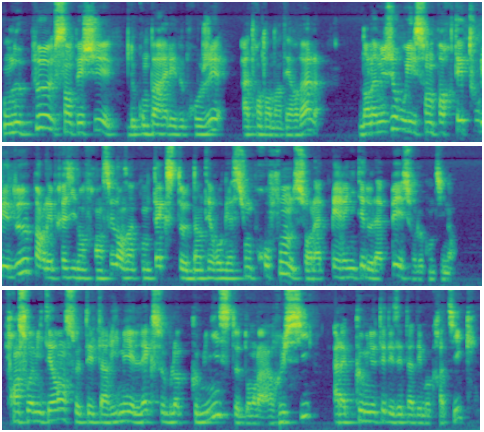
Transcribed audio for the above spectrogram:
On ne peut s'empêcher de comparer les deux projets à 30 ans d'intervalle, dans la mesure où ils sont portés tous les deux par les présidents français dans un contexte d'interrogation profonde sur la pérennité de la paix sur le continent. François Mitterrand souhaitait arrimer l'ex-bloc communiste, dont la Russie, à la communauté des États démocratiques,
